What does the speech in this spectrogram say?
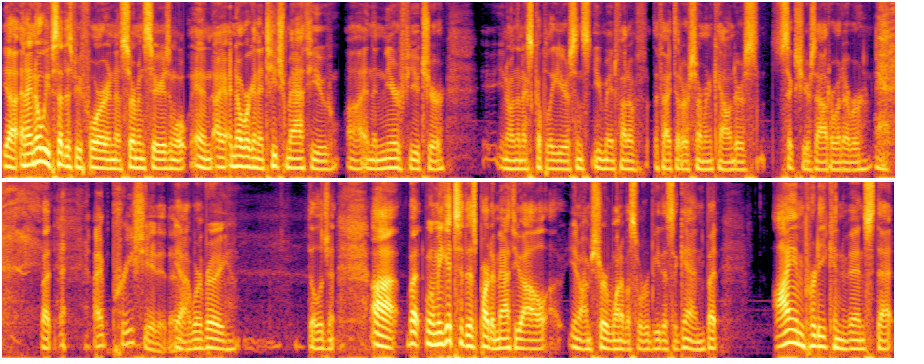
Yeah, and I know we've said this before in a sermon series, and we'll, and I, know we're going to teach Matthew uh, in the near future you know in the next couple of years since you made fun of the fact that our sermon calendar is six years out or whatever. But i appreciate it yeah we're very diligent. Uh, but when we get to this part of matthew i'll you know i'm sure one of us will repeat this again but i am pretty convinced that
